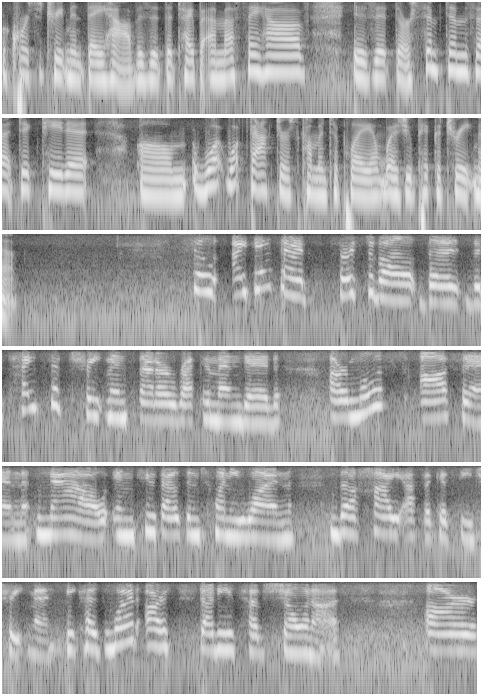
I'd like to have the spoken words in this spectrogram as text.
a course of treatment they have? Is it the type of MS they have? Is it their symptoms that dictate it? Um, what what factors come into play as you pick a treatment? So I think that first of all, the the types of treatments that are recommended are most often now in 2021 the high efficacy treatment because what our studies have shown us are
